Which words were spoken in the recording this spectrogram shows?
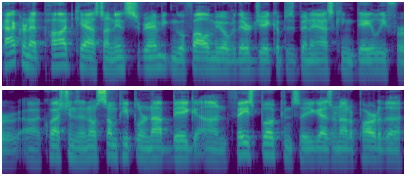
Packernet Podcast on Instagram. You can go follow me over there. Jacob has been asking daily for uh, questions. I know some people are not big on Facebook, and so you guys are not a part of the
